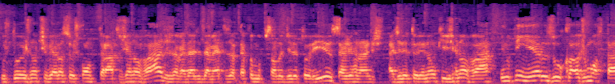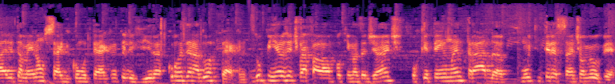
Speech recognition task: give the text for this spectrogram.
Os dois não tiveram seus contratos renovados, na verdade o Demetrios até foi uma opção da diretoria, o Sérgio Hernandes, a diretoria não quis renovar. E no Pinheiros, o Cláudio Mortari também não segue como técnico, ele vira coordenador técnico. Do Pinheiros a gente vai falar um pouquinho mais adiante, porque tem uma entrada muito interessante ao meu ver.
